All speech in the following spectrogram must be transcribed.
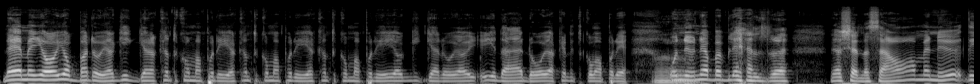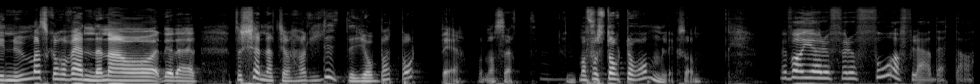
nej men jag jobbar då, jag giggar, jag kan inte komma på det, jag kan inte komma på det, jag kan inte komma på det, jag giggar då, jag är där då, jag kan inte komma på det. Och nu när jag börjar bli äldre, när jag känner så här, ja men nu, det är nu man ska ha vännerna och det där. Då känner jag att jag har lite jobbat bort det på något sätt. Man får starta om liksom. Men vad gör du för att få flödet då?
